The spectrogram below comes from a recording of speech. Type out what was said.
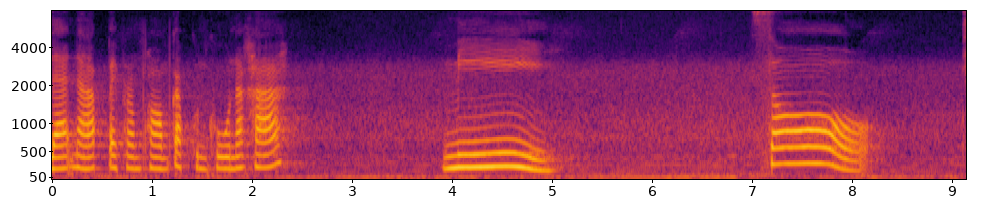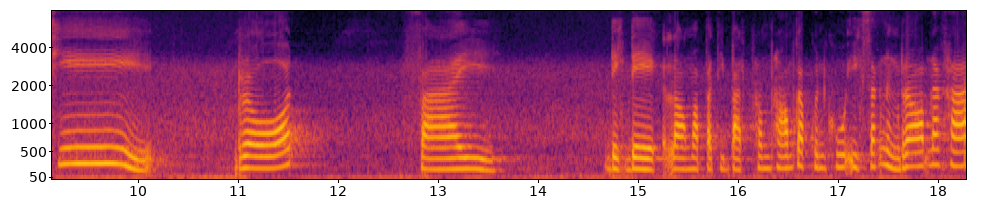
และนับไปพร้อมๆกับคุณครูนะคะ มี โซ่ ที่ รถ ไฟ เด็กๆ ลองมาปฏิบัติพร้อม ๆ กับคุณครูอีกสักหนึ่งรอบนะคะ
